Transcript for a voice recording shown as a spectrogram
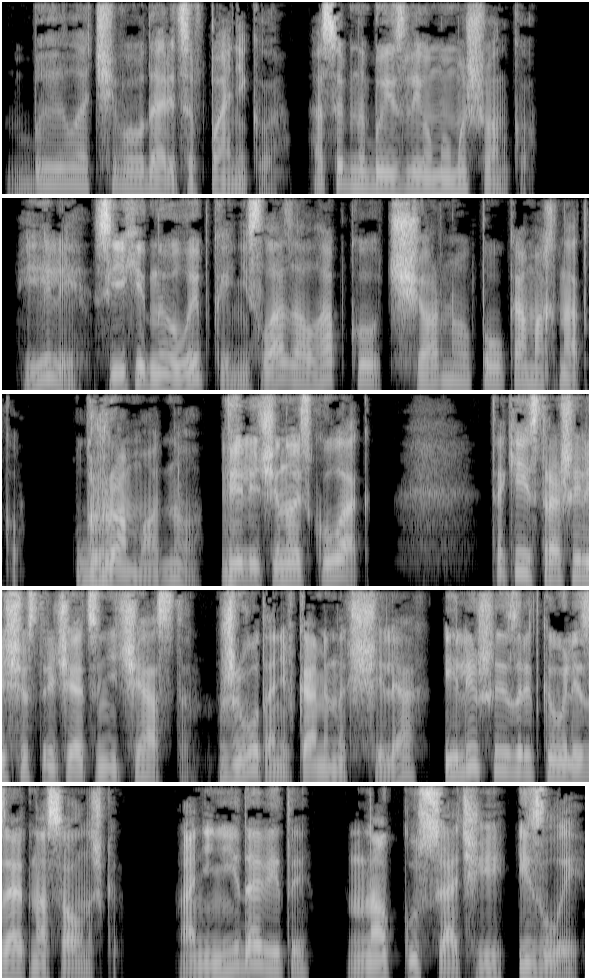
Было чего удариться в панику, особенно боязливому мышонку. Или с ехидной улыбкой несла за лапку черного паука-мохнатку. Громадного, величиной с кулак. Такие страшилища встречаются нечасто, живут они в каменных щелях и лишь изредка вылезают на солнышко. Они не ядовиты, но кусачие и злые.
